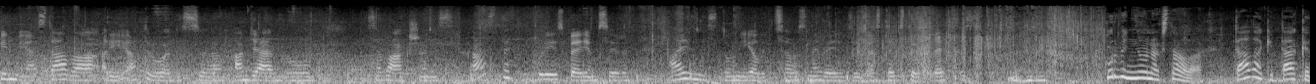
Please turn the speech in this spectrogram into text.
Pirmajā stāvā arī atrodas apģērbu savākšanas kaste, kur iespējams ir aizlist un ielikt savas nevajadzīgās tekstilu preces. Mhm. Kur viņi nonāks tālāk? Tālāk ir tā, ka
